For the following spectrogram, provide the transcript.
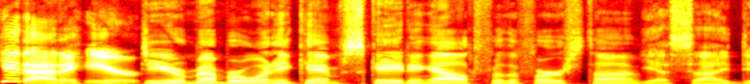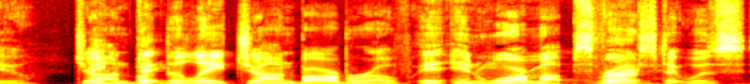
Get out of here. Do you remember when he came skating out for the first time? Yes, I do. John, they- the late John Barbero in, in warm-ups Right. first. It was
